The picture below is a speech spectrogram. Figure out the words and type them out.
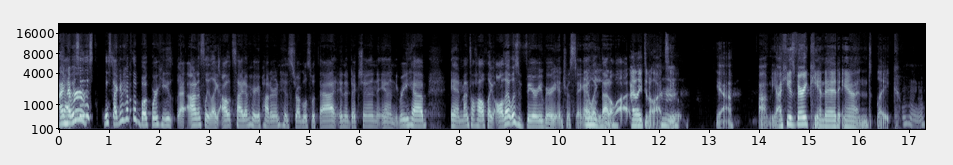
I Yeah, never. this- the second half of the book where he's uh, honestly like outside of Harry Potter and his struggles with that and addiction and rehab, and mental health, like all that was very, very interesting. I like that a Mhm. lot. I liked it a lot Mhm. too. Yeah. Um, yeah, he is very candid and like Mhm.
